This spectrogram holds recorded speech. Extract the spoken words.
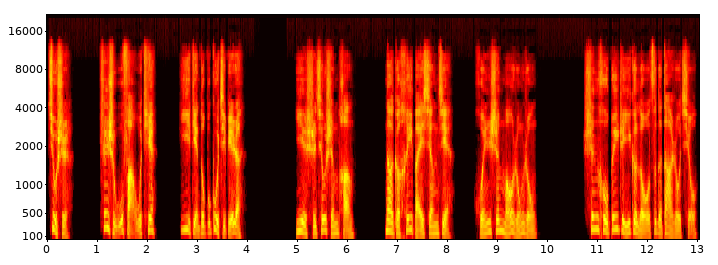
就是，真是无法无天，一点都不顾及别人。”叶时秋身旁那个黑白相间。浑身毛茸茸，身后背着一个篓子的大肉球，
